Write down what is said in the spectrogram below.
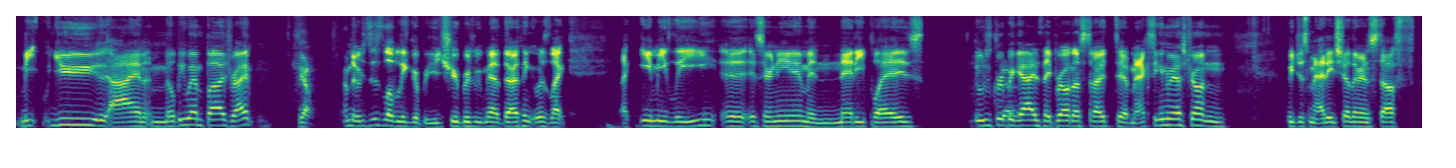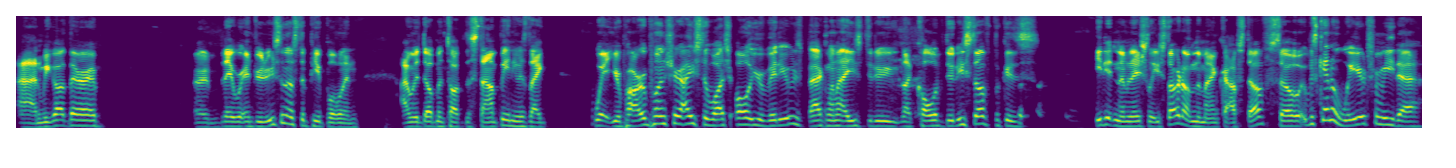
me, you, I, and Millbee went Buzz, right? Yep. And there was this lovely group of YouTubers we met there. I think it was like like Amy Lee uh, is her name, and Nettie plays. Those group of guys they brought us out to a Mexican restaurant, and we just met each other and stuff. And we got there, or they were introducing us to people, and I went up and talked to Stampy, and he was like, "Wait, you're PyroPuncher? I used to watch all your videos back when I used to do like Call of Duty stuff because he didn't initially start on the Minecraft stuff, so it was kind of weird for me to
